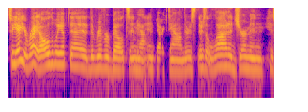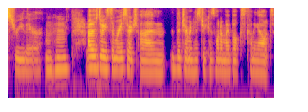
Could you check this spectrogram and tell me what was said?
so yeah, you're right. All the way up the the river belt and Yeah. and back down. There's there's a lot of German history there. hmm Yeah. I was doing some research on the German history because one of my books coming out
